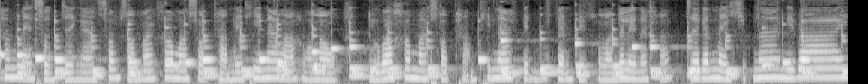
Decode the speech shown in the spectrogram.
ท่านไหนสนใจงานซ่อมสามารถเข้ามาสอบถามได้ที่หน้าร้านของเรา หรือว่าเข้ามาสอบถามที่หน้าเฟซบุ๊กแฟนเพจของเราได้เลยนะคะ เจอกันใหม่คลิปหน้าบ๊ายบาย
